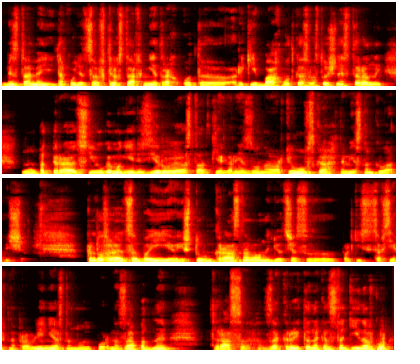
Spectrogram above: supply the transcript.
Местами находятся в 300 метрах от э, реки Бахмутка с восточной стороны. Ну, подпирают с юга, могилизируя остатки гарнизона Артемовска на местном кладбище. Продолжаются бои и штурм Красного. Он идет сейчас э, практически со всех направлений. Основной упор на западное. Трасса закрыта на Константиновку.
